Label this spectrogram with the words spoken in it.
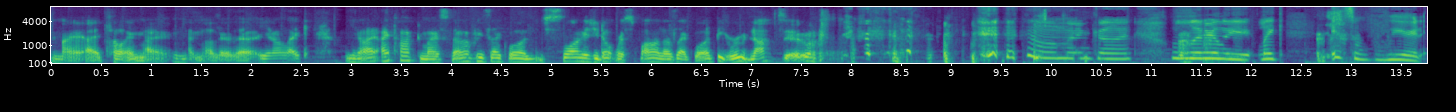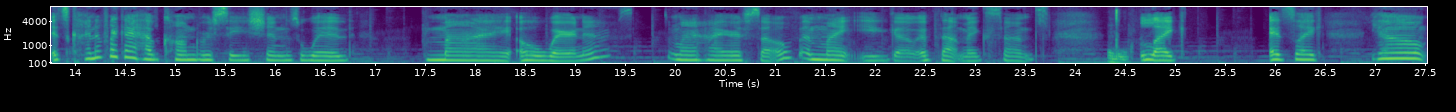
my i telling my my mother that you know like you know I, I talk to myself he's like well as long as you don't respond i was like well it'd be rude not to oh my god. Literally, like, it's weird. It's kind of like I have conversations with my awareness, my higher self, and my ego, if that makes sense. Like, it's like, yo,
